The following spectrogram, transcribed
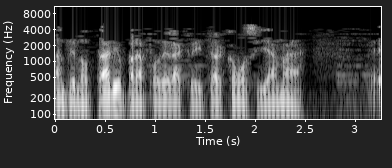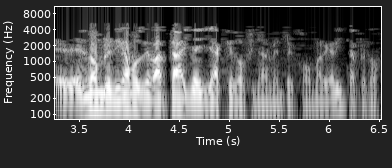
ante notario para poder acreditar cómo se llama eh, el nombre, digamos, de batalla y ya quedó finalmente como Margarita, pero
